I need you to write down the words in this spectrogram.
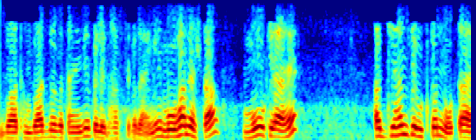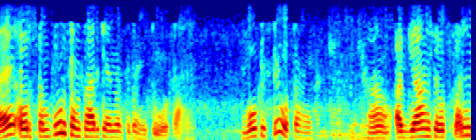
बात हम बाद में बताएँगे पहले भाष्य लगाएँगे। मोहा नष्टा मोह क्या है? अज्ञान से उत्पन्न होता है और संपूर्ण संसार के अनर्थ का हेतु होता है। मोह किससे होता है? हाँ अज्ञान से उत्पन्न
